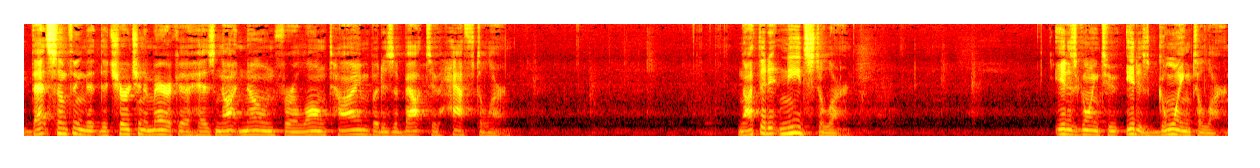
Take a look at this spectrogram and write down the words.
that's something that the church in America has not known for a long time, but is about to have to learn. Not that it needs to learn. It is going to, it is going to learn.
